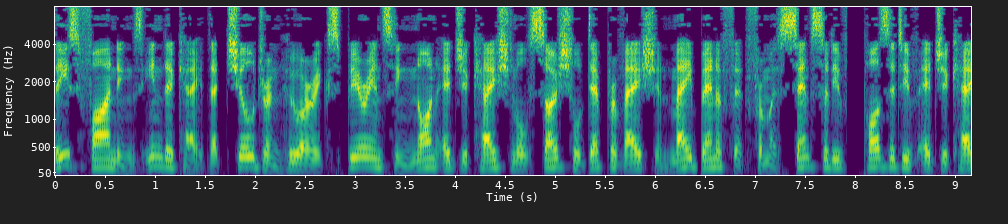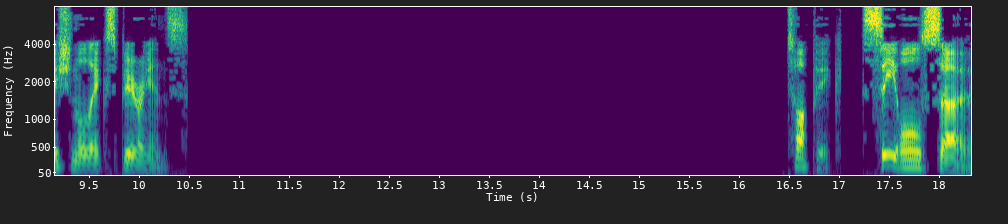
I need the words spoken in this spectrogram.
These findings indicate that children who are experiencing non-educational social deprivation may benefit from a sensitive, positive educational experience. See also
